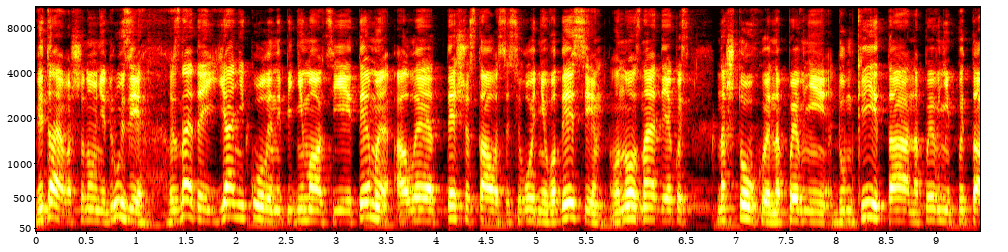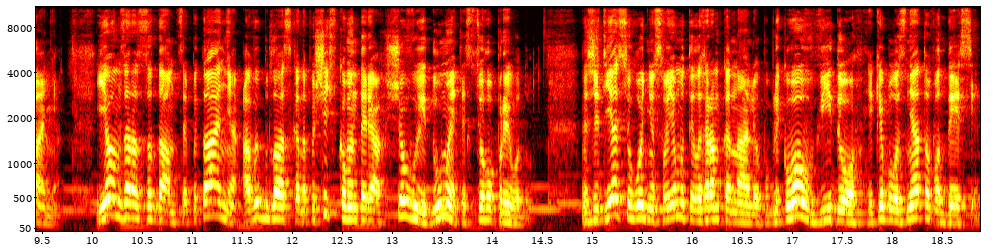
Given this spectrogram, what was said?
Вітаю вас, шановні друзі. Ви знаєте, я ніколи не піднімав цієї теми, але те, що сталося сьогодні в Одесі, воно, знаєте, якось наштовхує на певні думки та на певні питання. І я вам зараз задам це питання, а ви, будь ласка, напишіть в коментарях, що ви думаєте з цього приводу. Значить, я сьогодні в своєму телеграм-каналі опублікував відео, яке було знято в Одесі.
